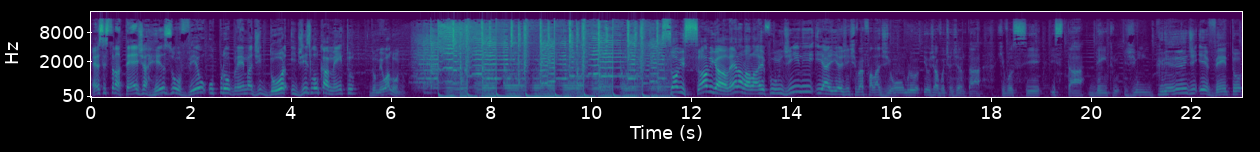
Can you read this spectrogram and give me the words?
Essa estratégia resolveu o problema de dor e deslocamento do meu aluno. Salve, salve galera, Lala Refundini! E aí a gente vai falar de ombro e eu já vou te adiantar que você está dentro de um grande evento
